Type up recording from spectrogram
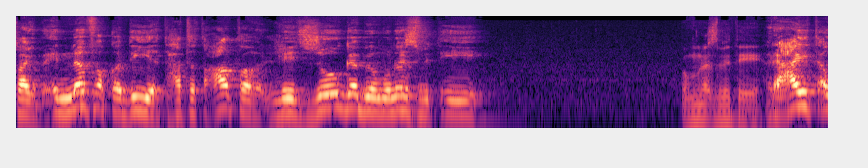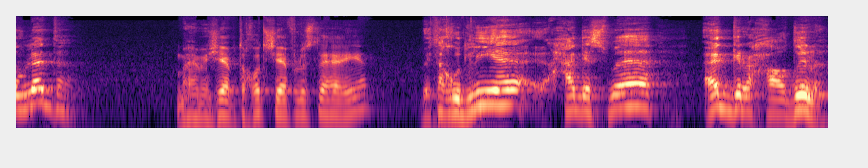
طيب النفقة ديت هتتعاطى للزوجة بمناسبة إيه؟ بمناسبة إيه؟ رعاية أولادها ما هي مش هي بتاخدش هي فلوس لها هي؟ بتاخد ليها حاجة اسمها أجر حاضنة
